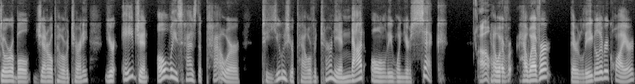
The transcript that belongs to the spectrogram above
durable general power of attorney, your agent always has the power to use your power of attorney and not only when you're sick. Oh. However, however, they're legally required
